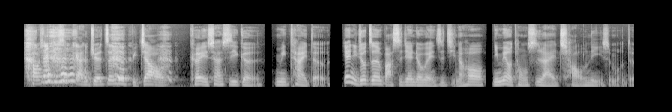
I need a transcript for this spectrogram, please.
好像就是感觉真的比较。可以算是一个 me time 的，因为你就真的把时间留给你自己，然后你没有同事来吵你什么的。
